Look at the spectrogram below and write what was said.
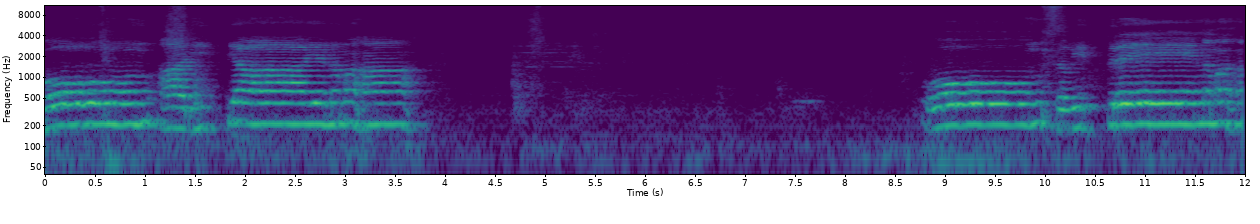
ओम आदित्याय नमः। ओम सवित्रे नमः।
